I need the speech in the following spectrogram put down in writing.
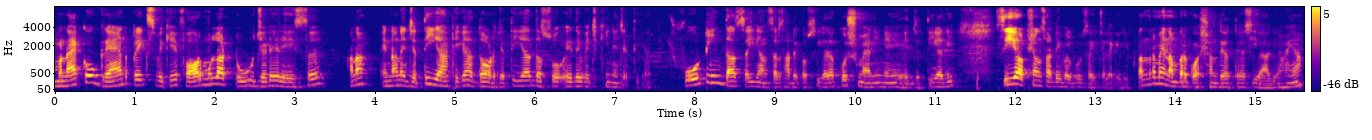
ਮੋਨੈਕੋ ਗ੍ਰੈਂਡ ਪ੍ਰਿਕਸ ਵਿਖੇ ਫਾਰਮੂਲਾ 2 ਜਿਹੜੇ ਰੇਸ ਹਨਾ? ਇਹਨਾਂ ਨੇ ਜਿੱਤੀ ਆ, ਠੀਕ ਆ? ਦੌੜ ਜਿੱਤੀ ਆ। ਦੱਸੋ ਇਹਦੇ ਵਿੱਚ ਕਿਹਨੇ ਜਿੱਤੀ ਆ? 14 ਦਾ ਸਹੀ ਆਨਸਰ ਸਾਡੇ ਕੋਲ ਸੀ ਆ ਕੁਛ ਮੈਨੀ ਨੇ ਇਹ ਜਿੱਤੀ ਆ ਜੀ। ਸੀ ਆਪਸ਼ਨ ਸਾਡੀ ਬਿਲਕੁਲ ਸਹੀ ਚਲੇਗੀ ਜੀ। 15ਵੇਂ ਨੰਬਰ ਕੁਐਸਚਨ ਦੇ ਉੱਤੇ ਅਸੀਂ ਆ ਗਏ ਹੋਏ ਆ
